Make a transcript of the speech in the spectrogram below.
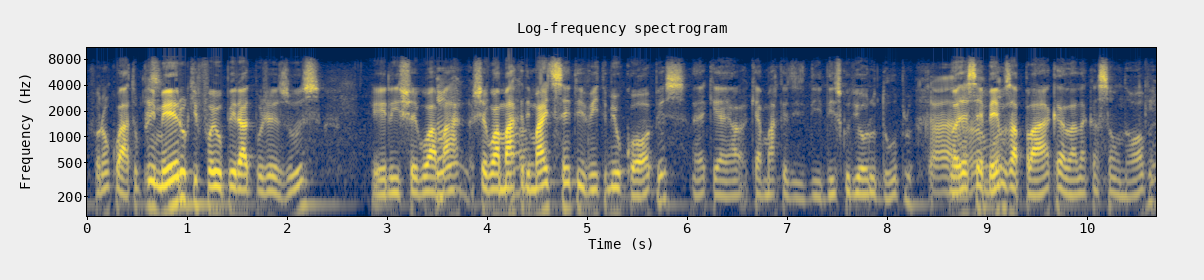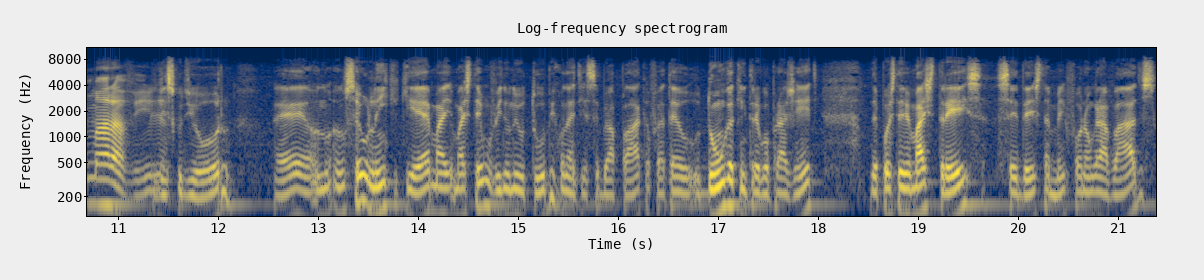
Foram quatro. O primeiro, que foi o Pirado por Jesus, ele chegou à marca, chegou à marca de mais de 120 mil cópias, né, que, é a, que é a marca de, de disco de ouro duplo. Caramba, Nós recebemos a placa lá na Canção Nova, Que maravilha. disco de ouro. É, eu, não, sei o link que é, mas, mas tem um vídeo no YouTube quando a gente recebeu a placa. Foi até o Dunga que entregou pra gente. Depois teve mais três CDs também que foram gravados.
